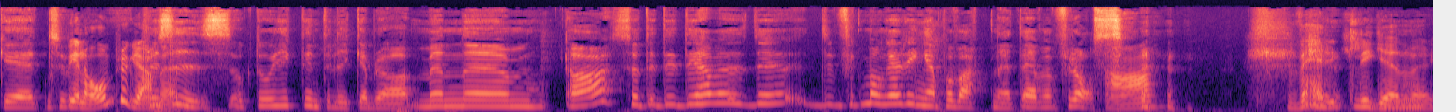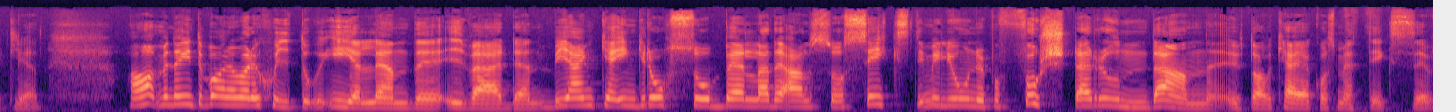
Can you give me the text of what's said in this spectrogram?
Och eh, spela om programmet. Precis, och då gick det inte lika bra. Men eh, ja, så det, det, det, det, fick många ringa på vattnet, även för oss. Ja, verkligen, mm. verkligen. Ja, men det har inte bara varit skit och elände i världen. Bianca Ingrosso bällade alltså 60 miljoner på första rundan utav Kaja Cosmetics eh,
